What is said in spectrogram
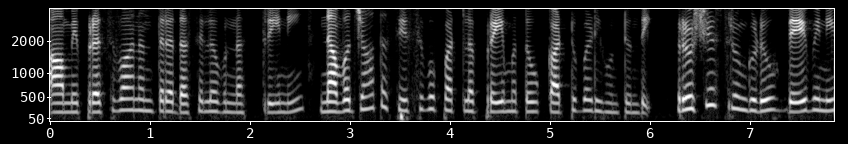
ఆమె ప్రసవానంతర దశలో ఉన్న స్త్రీని నవజాత శిశువు పట్ల ప్రేమతో కట్టుబడి ఉంటుంది. ఋష్యశృంగుడు దేవిని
